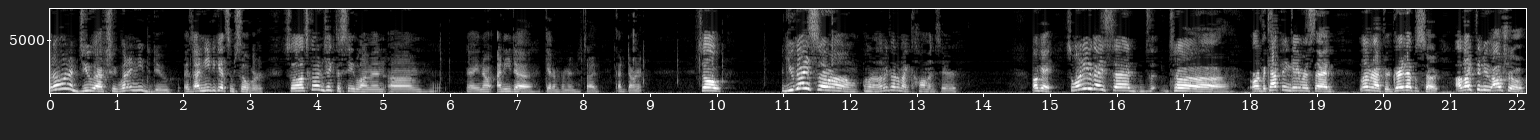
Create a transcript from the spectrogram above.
what I want to do actually, what I need to do is I need to get some silver. So let's go ahead and take the sea lemon. Um, yeah, you know. I need to get him from inside. God darn it. So, you guys, um, hold on, let me go to my comments here. Okay, so one of you guys said to, or the Captain Gamer said, Lemon Raptor, great episode. I like the new outro.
